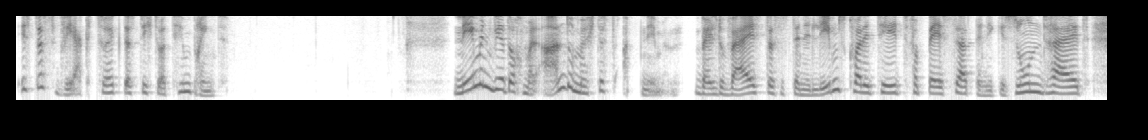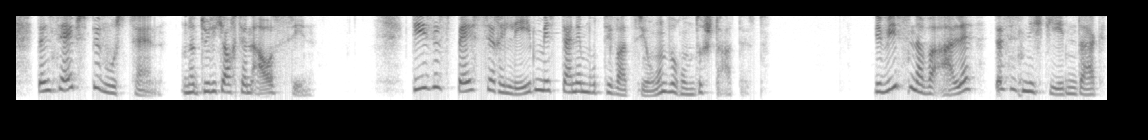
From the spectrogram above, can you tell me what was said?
ist das Werkzeug, das dich dorthin bringt. Nehmen wir doch mal an, du möchtest abnehmen, weil du weißt, dass es deine Lebensqualität verbessert, deine Gesundheit, dein Selbstbewusstsein und natürlich auch dein Aussehen. Dieses bessere Leben ist deine Motivation, warum du startest. Wir wissen aber alle, dass es nicht jeden Tag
